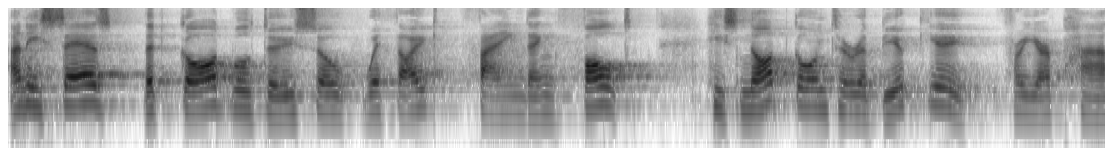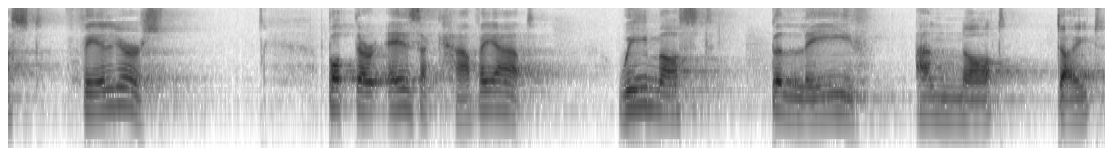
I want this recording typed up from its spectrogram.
And he says that God will do so without finding fault. He's not going to rebuke you for your past failures. But there is a caveat. We must believe and not doubt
